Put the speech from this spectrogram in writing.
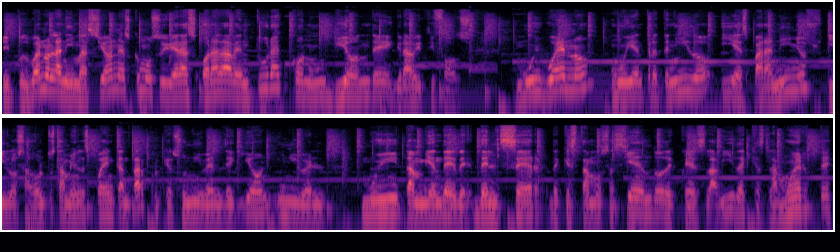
Y pues bueno, la animación es como si vieras Hora de Aventura con un guion de Gravity Falls. Muy bueno, muy entretenido y es para niños y los adultos también les puede encantar porque es un nivel de guion, un nivel muy también de, de- del ser, de qué estamos haciendo, de qué es la vida, qué es la muerte,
